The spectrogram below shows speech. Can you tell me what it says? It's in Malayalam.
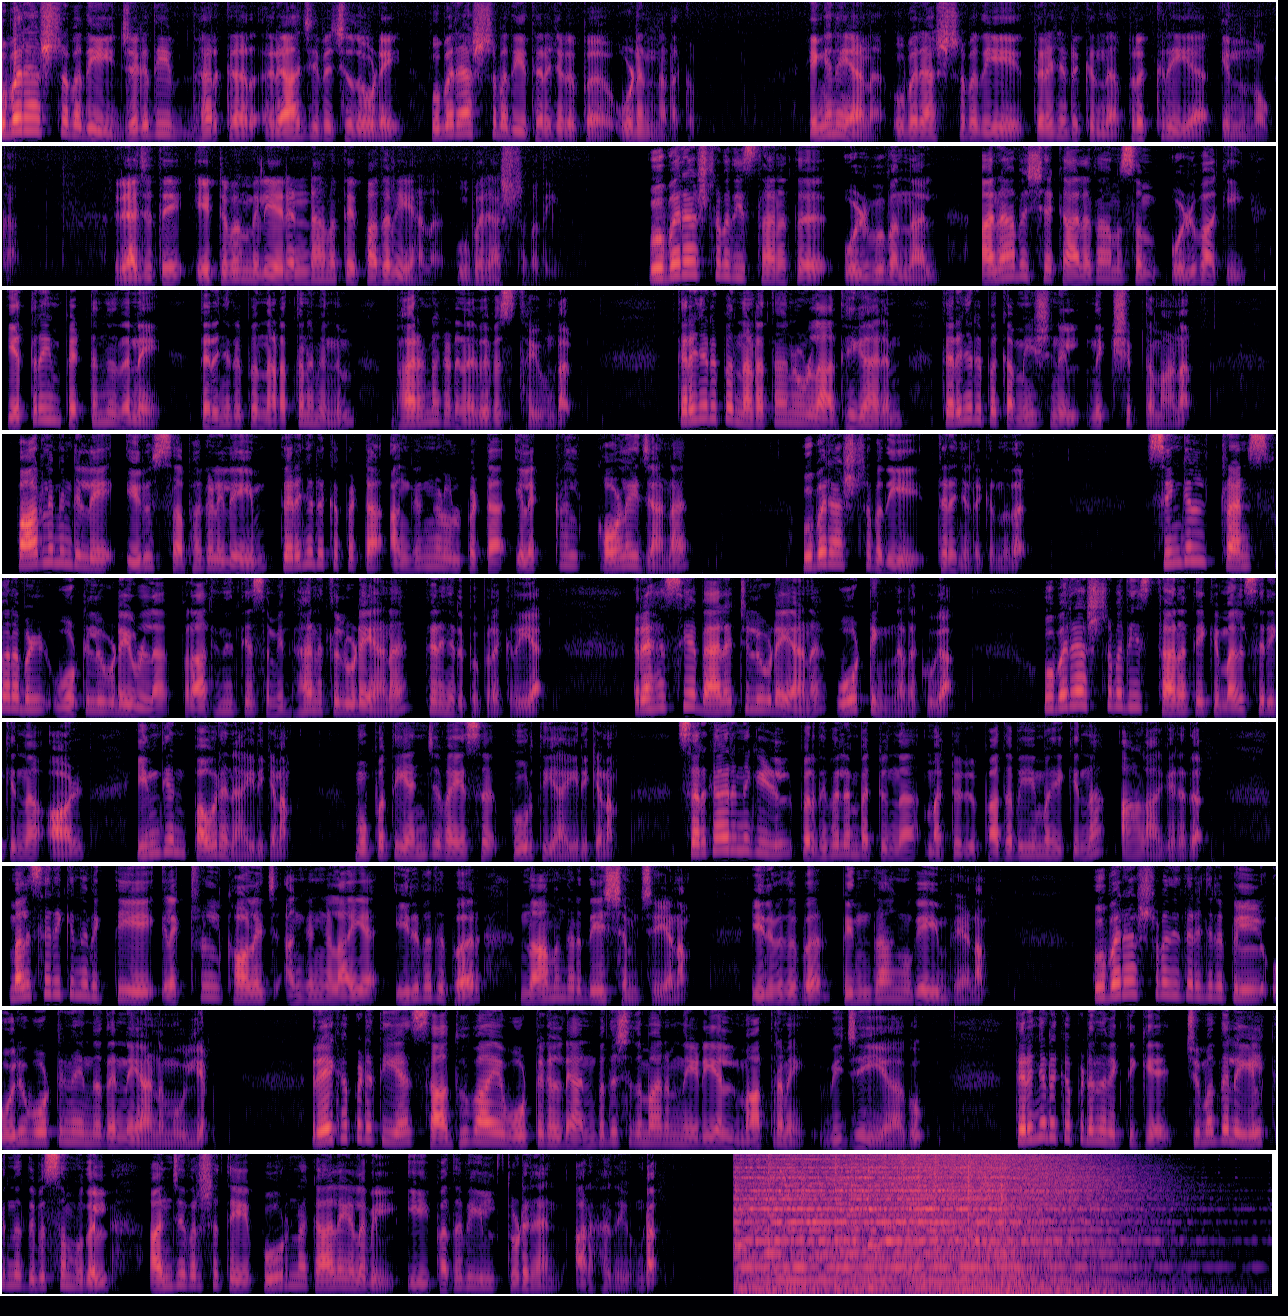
ഉപരാഷ്ട്രപതി ജഗദീപ് ധർക്കർ രാജിവെച്ചതോടെ ഉപരാഷ്ട്രപതി തെരഞ്ഞെടുപ്പ് ഉടൻ നടക്കും. എങ്ങനെയാണ് ഉപരാഷ്ട്രപതിയെ തിരഞ്ഞെടുക്കുന്ന പ്രക്രിയ എന്ന് നോക്കാം. രാജ്യത്തെ ഏറ്റവും വലിയ രണ്ടാമത്തെ പദവിയാണ് ഉപരാഷ്ട്രപതി. ഉപരാഷ്ട്രപതി സ്ഥാനത്ത് ഒഴിവു വന്നാൽ അനാവശ്യ കാലതാമസം ഒഴിവാക്കി എത്രയും പെട്ടെന്ന് തന്നെ തെരഞ്ഞെടുപ്പ് നടത്തണമെന്നും ഭരണഘടന വ്യവസ്ഥയുണ്ട്. തെരഞ്ഞെടുപ്പ് നടത്താനുള്ള അധികാരം തെരഞ്ഞെടുപ്പ് കമ്മീഷനിൽ നിക്ഷിപ്തമാണ്. പാർലമെന്റിലെ ഇരു സഭകളിലെയും തെരഞ്ഞെടുക്കപ്പെട്ട അംഗങ്ങൾ ഉൾപ്പെട്ട ഇലക്ട്രൽ കോളേജാണ് ഉപരാഷ്ട്രപതിയെ തിരഞ്ഞെടുക്കുന്നത്. സിംഗിൾ ട്രാൻസ്ഫറബിൾ വോട്ടിലൂടെയുള്ള പ്രാതിനിധ്യ സംവിധാനത്തിലൂടെയാണ് തിരഞ്ഞെടുപ്പ് പ്രക്രിയ. രഹസ്യ ബാലറ്റിലൂടെയാണ് വോട്ടിംഗ് നടക്കുക. ഉപരാഷ്ട്രപതി സ്ഥാനത്തേക്ക് മത്സരിക്കുന്ന ആൾ ഇന്ത്യൻ പൗരനായിരിക്കണം. മുപ്പത്തിയഞ്ച് വയസ്സ് പൂർത്തിയായിരിക്കണം. സർക്കാരിന് കീഴിൽ പ്രതിഫലം പറ്റുന്ന മറ്റൊരു പദവിയും വഹിക്കുന്ന ആളാകരുത്. മത്സരിക്കുന്ന വ്യക്തിയെ ഇലക്ട്രൽ കോളേജ് അംഗങ്ങളായ ഇരുപത് പേർ നാമനിർദ്ദേശം ചെയ്യണം. ഇരുപത് പേർ പിന്താങ്ങുകയും വേണം. ഉപരാഷ്ട്രപതി തെരഞ്ഞെടുപ്പിൽ ഒരു വോട്ടിന് എന്ന് തന്നെയാണ് മൂല്യം. രേഖപ്പെടുത്തിയ സാധുവായ വോട്ടുകളുടെ അൻപത് ശതമാനം നേടിയാൽ മാത്രമേ വിജയിയാകൂ. തിരഞ്ഞെടുക്കപ്പെടുന്ന വ്യക്തിക്ക് ചുമതല ഏൽക്കുന്ന ദിവസം മുതൽ അഞ്ച് വർഷത്തെ പൂർണ കാലയളവിൽ ഈ പദവിയിൽ തുടരാൻ അർഹതയുണ്ട്.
